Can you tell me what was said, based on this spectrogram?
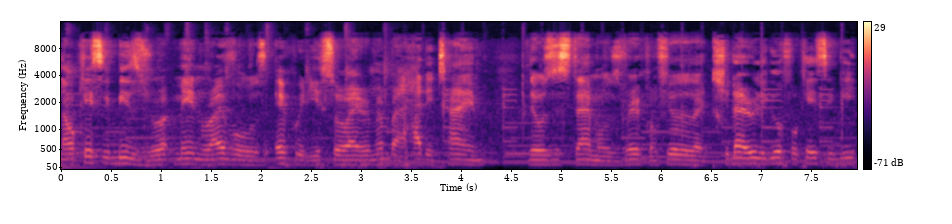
Now, KCB's main rival is Equity, so I remember I had a time there was this time I was very confused. Like, should I really go for KCB?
